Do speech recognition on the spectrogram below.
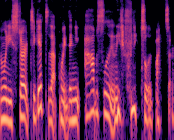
And when you start to get to that point, then you absolutely need a financial advisor.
